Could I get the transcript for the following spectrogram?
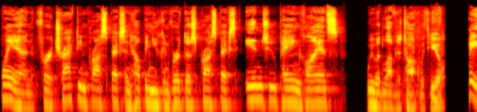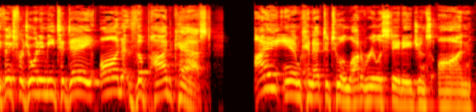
plan for attracting prospects and helping you convert those prospects into paying clients, we would love to talk with you. Hey, thanks for joining me today on the podcast. I am connected to a lot of real estate agents on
